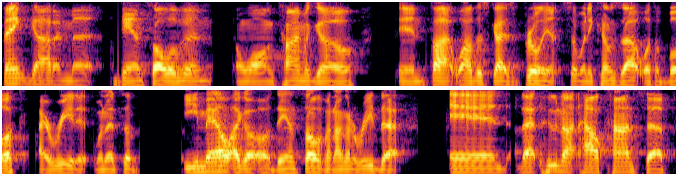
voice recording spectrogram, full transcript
thank God I met Dan Sullivan a long time ago and thought, wow, this guy's brilliant. So when he comes out with a book, I read it. When it's a email, I go, oh, Dan Sullivan, I'm going to read that. And that who not how concept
